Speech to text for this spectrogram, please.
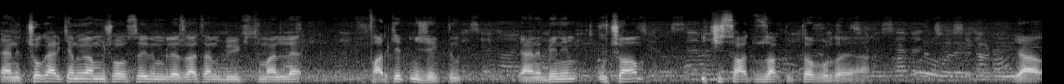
Yani çok erken uyanmış olsaydım bile zaten büyük ihtimalle fark etmeyecektim. Yani benim uçağım 2 saat uzaklıkta burada ya. Ya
